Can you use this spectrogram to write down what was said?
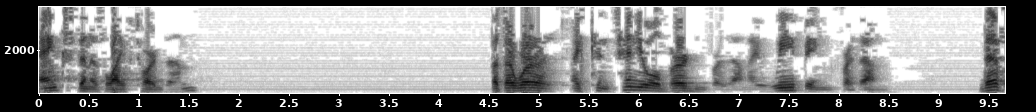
angst in his life toward them. But there were a continual burden for them, a weeping for them. This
